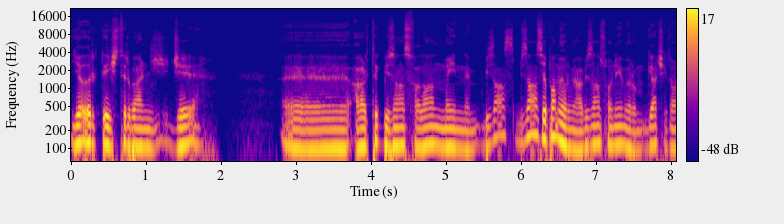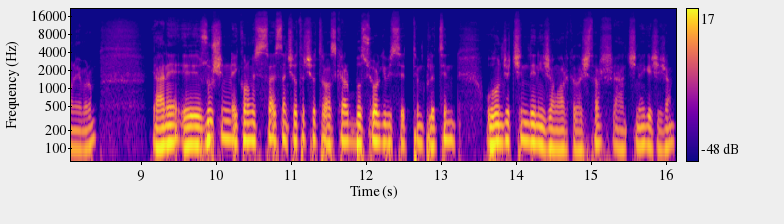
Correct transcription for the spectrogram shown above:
Ya ırk değiştir bence ee, artık Bizans falan mainle. Bizans Bizans yapamıyorum ya. Bizans oynayamıyorum. Gerçekten oynayamıyorum. Yani e, Zushi'nin ekonomisi sayesinde çatır çatır asker basıyor gibi hissettim. Platin olunca Çin deneyeceğim arkadaşlar. Yani Çin'e geçeceğim.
